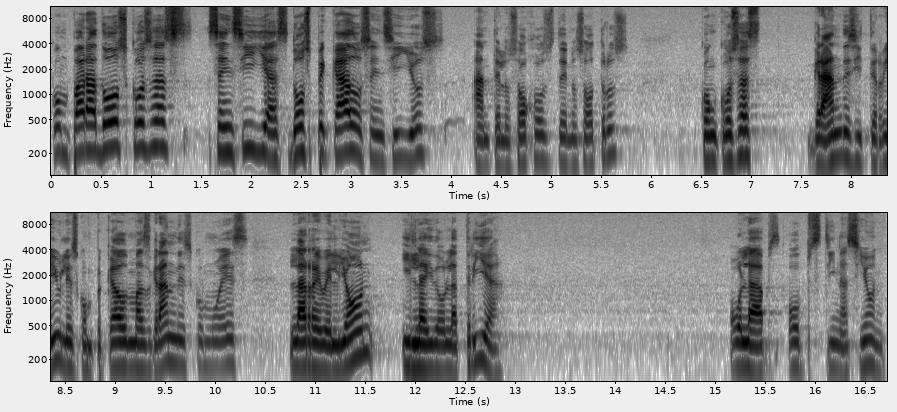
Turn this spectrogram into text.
Compara dos cosas sencillas, dos pecados sencillos ante los ojos de nosotros, con cosas grandes y terribles, con pecados más grandes como es la rebelión y la idolatría o la obstinación.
